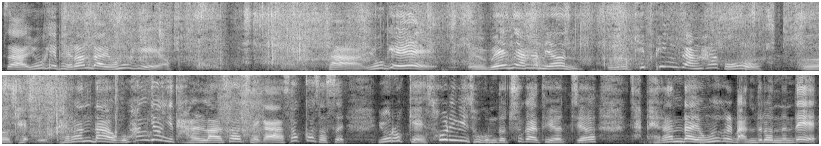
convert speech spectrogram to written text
자 요게 베란다용 흙이에요. 자 요게 어, 왜냐 하면 우리 키핑장하고 어, 게- 베란다하고 환경이 달라서 제가 섞어서 쓰 요렇게 소립이 조금 더 추가되었죠. 자 베란다용 흙을 만들었는데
